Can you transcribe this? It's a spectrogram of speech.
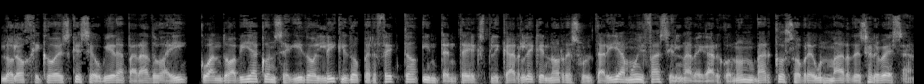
Lo lógico es que se hubiera parado ahí, cuando había conseguido el líquido perfecto. Intenté explicarle que no resultaría muy fácil navegar con un barco sobre un mar de cerveza.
